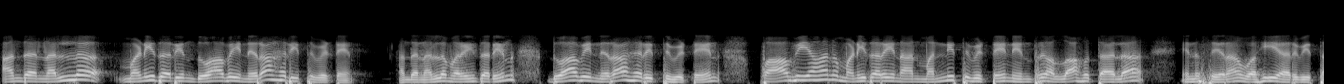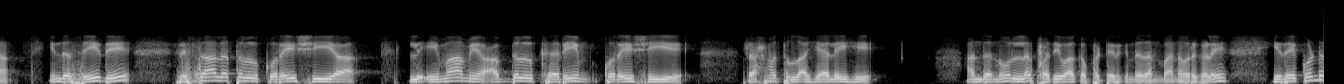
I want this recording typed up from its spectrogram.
அந்த நல்ல மனிதரின் துவாவை நிராகரித்து விட்டேன். அந்த நல்ல மனிதரின் துவாவை நிராகரித்து விட்டேன். பாவியான மனிதரை நான் மன்னித்து விட்டேன் என்று அல்லாஹு தாலா என்ன செய்கிறான் வகியை அறிவித்தான். இந்த செய்தி ரிசாலத்துல் குரேஷியா லி இமாமி அப்துல் கரீம் குரைஷி ரஹமத்துல்லாஹி அலிஹி அந்த நூலில் பதிவாக்கப்பட்டிருக்கின்றது அன்பானவர்களே. இதை கொண்டு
